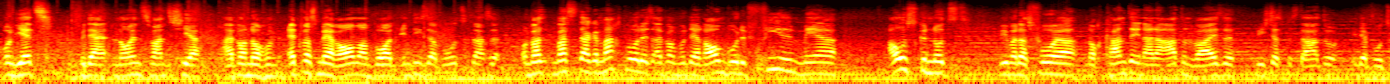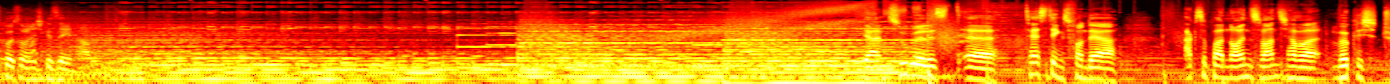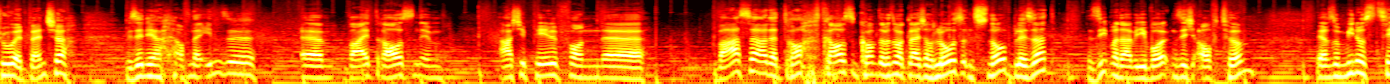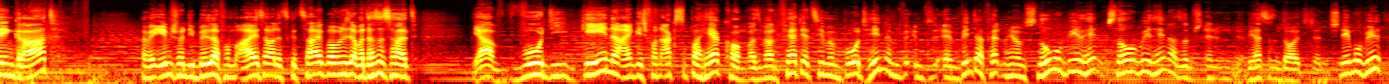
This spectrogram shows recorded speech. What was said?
und jetzt mit der 29 hier einfach noch etwas mehr Raum an Bord in dieser Bootsklasse. Und was, was da gemacht wurde, ist einfach, der Raum wurde viel mehr ausgenutzt wie man das vorher noch kannte, in einer Art und Weise, wie ich das bis dato in der Bootsgröße noch nicht gesehen habe. Ja, im Zuge des äh, Testings von der Axopar 29 haben wir wirklich True Adventure. Wir sind ja auf einer Insel ähm, weit draußen im Archipel von äh, Wasser, der dra draußen kommt. Da müssen wir gleich auch los. Ein Snow Blizzard. Da sieht man da, wie die Wolken sich auftürmen. Wir haben so minus 10 Grad. Haben wir eben schon die Bilder vom Eis alles gezeigt, warum nicht. Aber das ist halt ja, wo die Gene eigentlich von Axopa herkommen. Also man fährt jetzt hier mit dem Boot hin, im, im, im Winter fährt man hier mit dem Snowmobil hin, Snowmobil hin also wie heißt das in Deutsch, ein Schneemobil.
